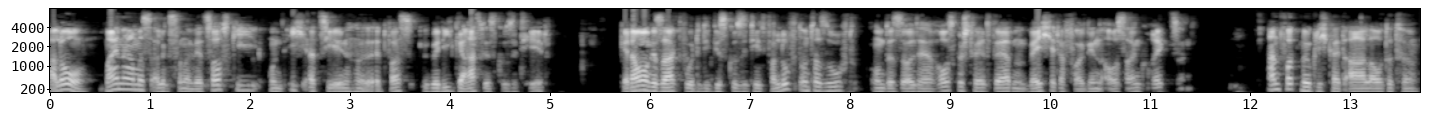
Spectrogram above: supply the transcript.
Hallo, mein Name ist Alexander Wierzowski und ich erzähle Ihnen heute etwas über die Gasviskosität. Genauer gesagt wurde die Viskosität von Luft untersucht und es sollte herausgestellt werden, welche der folgenden Aussagen korrekt sind. Antwortmöglichkeit A lautete:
